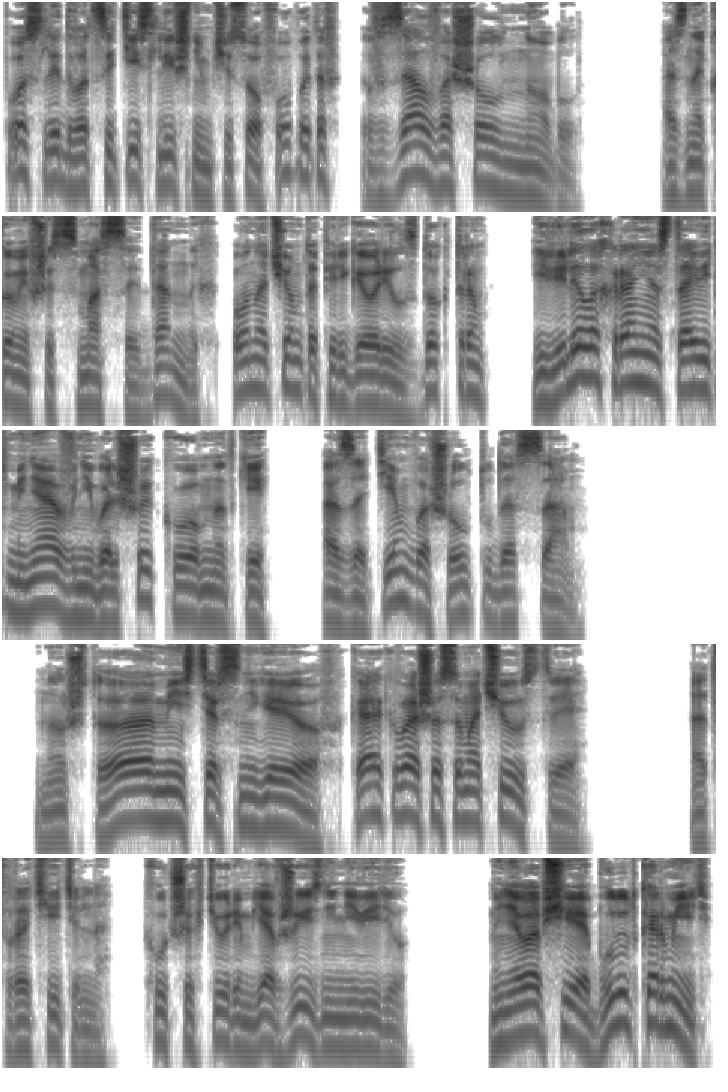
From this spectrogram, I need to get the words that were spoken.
После двадцати с лишним часов опытов в зал вошел Нобл. Ознакомившись с массой данных, он о чем-то переговорил с доктором и велел охране оставить меня в небольшой комнатке, а затем вошел туда сам. «Ну что, мистер Снегирев, как ваше самочувствие?» «Отвратительно. Худших тюрем я в жизни не видел. Меня вообще будут кормить?»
